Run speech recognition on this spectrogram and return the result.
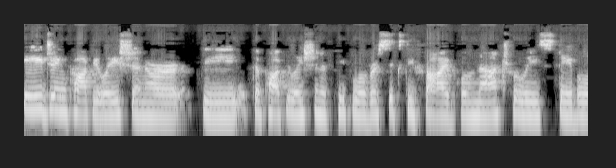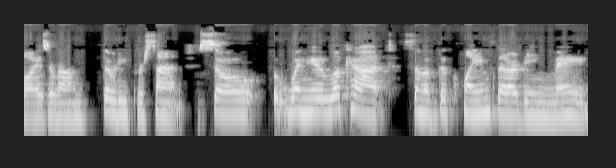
aging population or the, the population of people over 65 will naturally stabilize around 30%. So when you look at some of the claims that are being made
